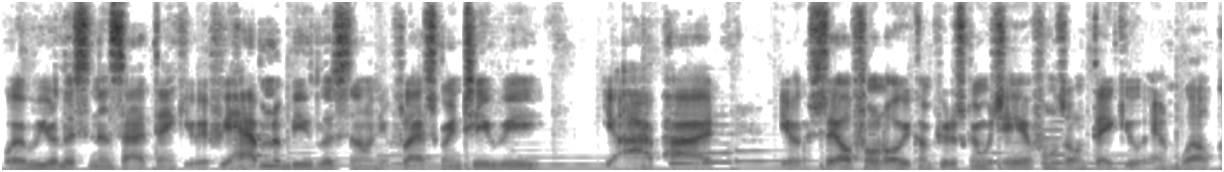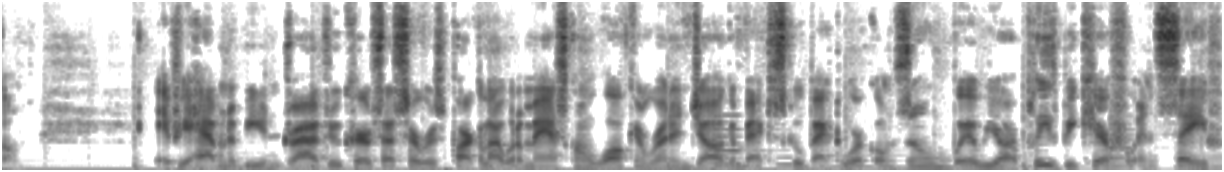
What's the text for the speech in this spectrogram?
wherever you're listening inside. Thank you. If you happen to be listening on your flat screen TV, your iPod, your cell phone, or your computer screen with your headphones on, thank you and welcome. If you happen to be in drive-through curbside service parking lot with a mask on, walking, running, jogging, back to school, back to work on Zoom, wherever you are, please be careful and safe.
